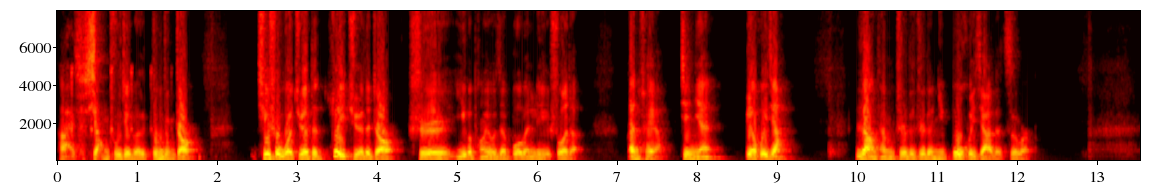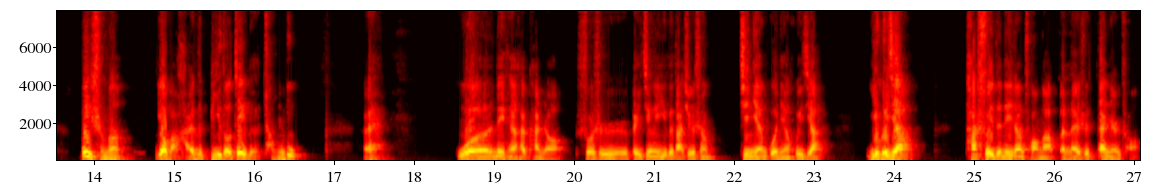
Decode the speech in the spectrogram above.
哎，想出这个种种招其实我觉得最绝的招是一个朋友在博文里说的，干脆啊今年别回家，让他们知道知道你不回家的滋味为什么要把孩子逼到这个程度？哎。我那天还看着，说是北京一个大学生，今年过年回家，一回家，他睡的那张床啊，本来是单人床，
